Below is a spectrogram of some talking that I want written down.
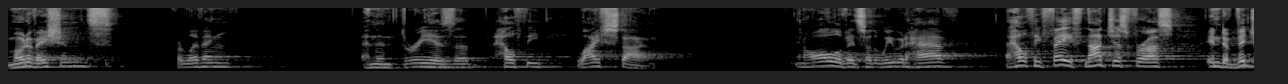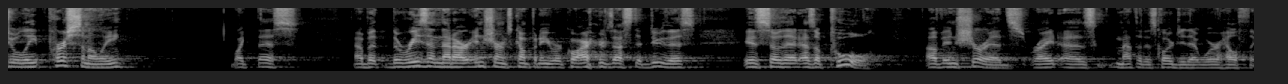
motivations for living, and then three is a healthy lifestyle. And all of it so that we would have a healthy faith, not just for us individually, personally, like this. Uh, but the reason that our insurance company requires us to do this is so that as a pool of insureds, right, as Methodist clergy, that we're healthy.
